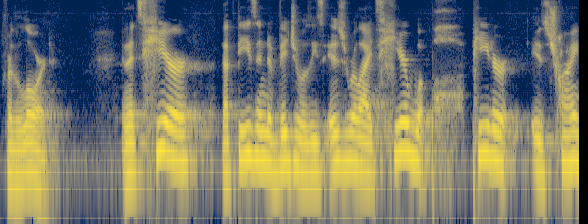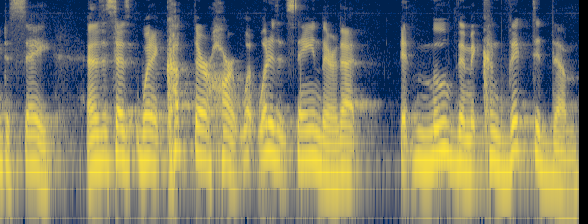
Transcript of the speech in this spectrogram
for the Lord. And it's here that these individuals, these Israelites, hear what Paul, Peter is trying to say. And as it says, when it cut their heart, what, what is it saying there? That it moved them, it convicted them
